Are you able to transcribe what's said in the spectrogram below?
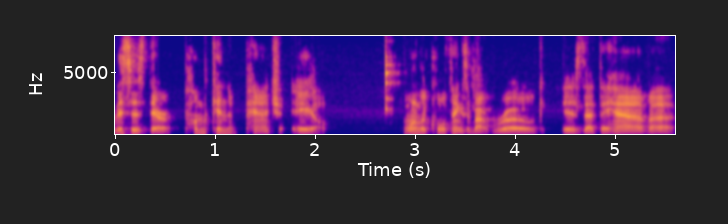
This is their Pumpkin Patch Ale. One of the cool things about Rogue is that they have uh,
